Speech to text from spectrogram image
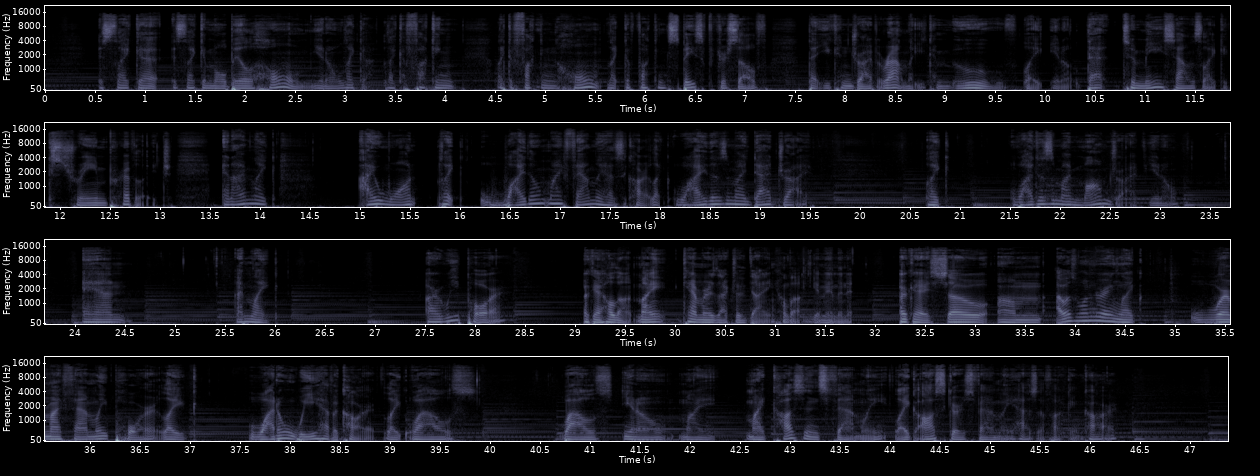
it's like a it's like a mobile home, you know, like a like a fucking like a fucking home, like a fucking space for yourself that you can drive around, like you can move, like, you know, that to me sounds like extreme privilege. And I'm like, I want, like, why don't my family has a car? Like, why doesn't my dad drive? Like, why doesn't my mom drive, you know? And I'm like, are we poor? Okay, hold on. My camera is actually dying. Hold on, give me a minute. Okay, so um I was wondering like were my family poor? Like why don't we have a car? Like whilst whilst, you know, my my cousin's family, like Oscar's family has a fucking car.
